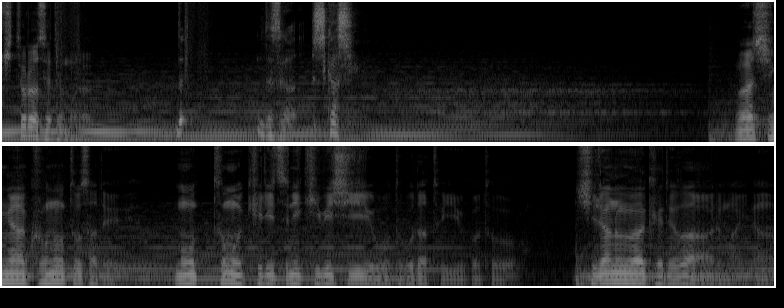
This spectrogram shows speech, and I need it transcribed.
き取らせてもらう。ですがしかし。わしがこの土佐で最も規律に厳しい男だということを知らぬわけではあるまいな。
